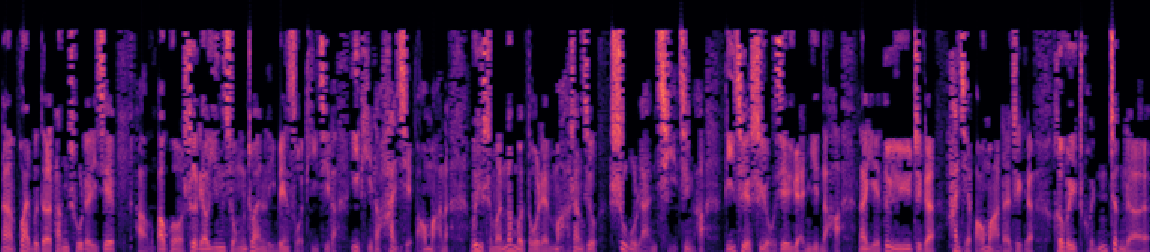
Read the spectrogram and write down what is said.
那怪不得当初的一些啊，包括《射雕英雄传》里边所提及的，一提到汗血宝马呢，为什么那么多人马上就肃然起敬哈？的确是有些原因的哈。那也对于这个汗血宝马的这个何为纯正的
